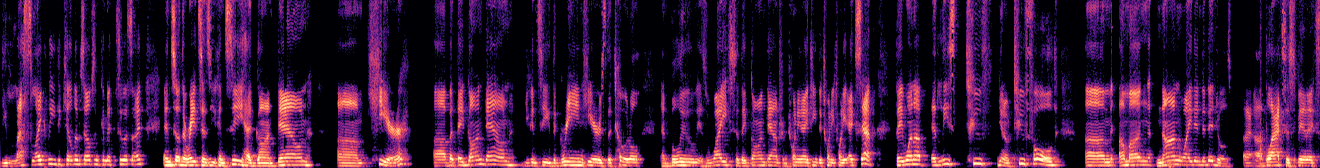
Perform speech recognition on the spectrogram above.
be less likely to kill themselves and commit suicide. And so the rates, as you can see, had gone down um, here uh, but they've gone down. You can see the green here is the total and blue is white. So they've gone down from 2019 to 2020, except they went up at least two, you know, twofold um, among non-white individuals, uh, uh, Blacks, Hispanics,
